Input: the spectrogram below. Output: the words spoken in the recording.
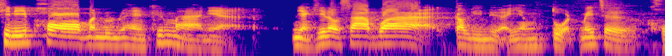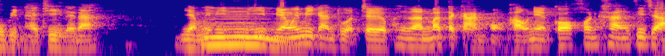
ทีนี้พอมันรุนแรงขึ้นมาเนี่ย อย่างที่เราทราบว่าเกาหลีเหนือยังตรวจไม่เจอโควิด -19 เลยนะยังไม่มีอืมมียังไม่มีการตรวจเจอเพราะฉะนั้นมาตรการของเขาเนี่ยก็ค่อนข้างที่จะ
